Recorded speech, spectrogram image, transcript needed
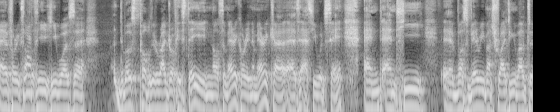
Uh, for example, yes. he he was. Uh, the most popular writer of his day in North America or in America, as, as you would say, and and he uh, was very much writing about uh,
